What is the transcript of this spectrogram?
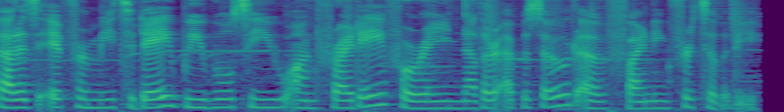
That is it for me today. We will see you on Friday for another episode of Finding Fertility.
